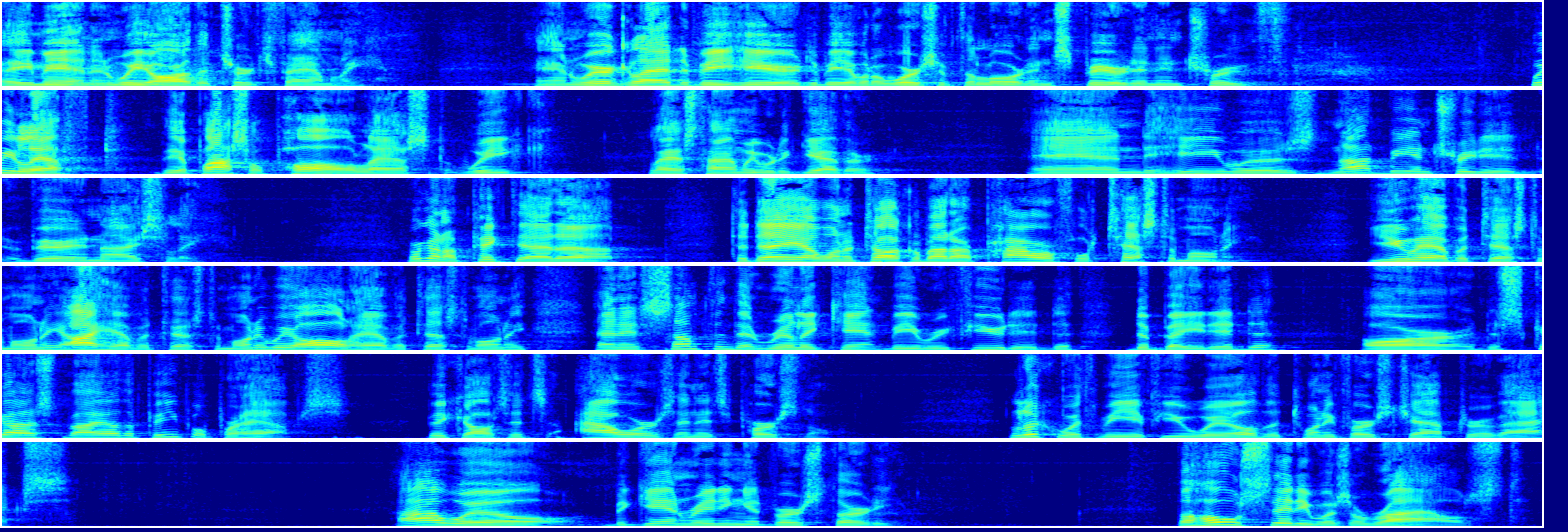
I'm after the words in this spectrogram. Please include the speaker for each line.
Speaker 1: Amen. And we are the church family. And we're glad to be here to be able to worship the Lord in spirit and in truth. We left the Apostle Paul last week, last time we were together, and he was not being treated very nicely. We're going to pick that up. Today, I want to talk about our powerful testimony. You have a testimony. I have a testimony. We all have a testimony. And it's something that really can't be refuted, debated, or discussed by other people, perhaps, because it's ours and it's personal. Look with me, if you will, the 21st chapter of Acts. I will begin reading at verse 30. The whole city was aroused.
